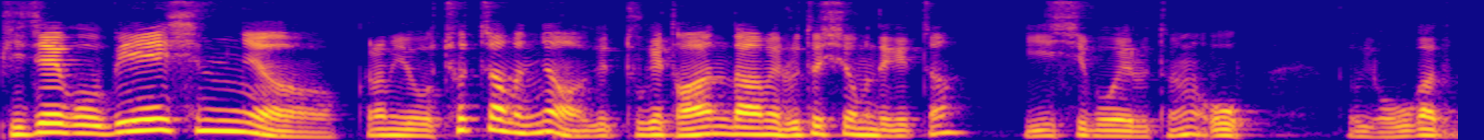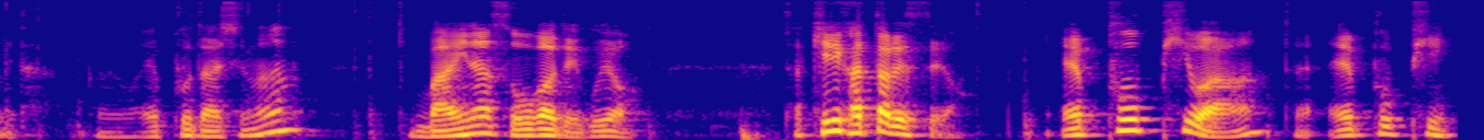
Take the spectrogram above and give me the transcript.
B 제곱이 16. 그럼 이 초점은요. 두 개 더한 다음에 루트 씌우면 되겠죠? 25의 루트는 5. 여기 5가 됩니다. F 다시는 마이너스 5가 되고요. 자, 길이 같다 그랬어요. FP와 자, FP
